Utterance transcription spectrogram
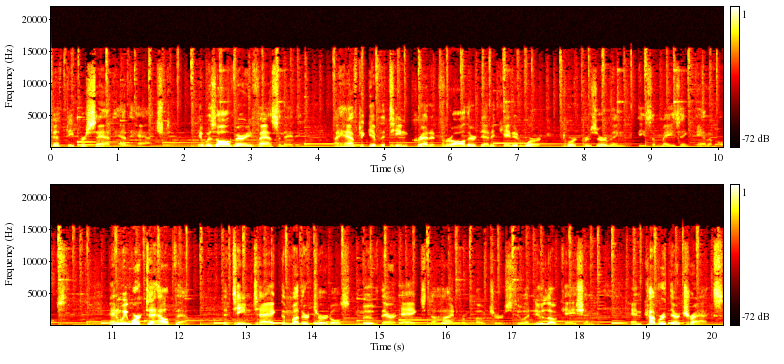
50% had hatched. It was all very fascinating. I have to give the team credit for all their dedicated work toward preserving these amazing animals. And we worked to help them. The team tagged the mother turtles, moved their eggs to hide from poachers to a new location, and covered their tracks.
